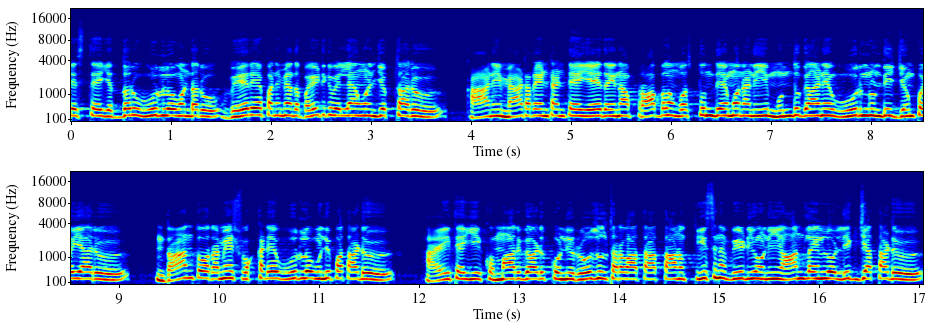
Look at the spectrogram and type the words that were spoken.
చేస్తే ఇద్దరు ఊర్లో ఉండరు వేరే పని మీద బయటికి వెళ్ళాము అని చెప్తారు. కానీ మ్యాటర్ ఏంటంటే ఏదైనా ప్రాబ్లం వస్తుందేమోనని ముందుగానే ఊరు నుండి జంప్ అయ్యారు. దాంతో రమేష్ ఒక్కడే ఊర్లో ఉండిపోతాడు. అయితే ఈ కుమారుగాడు కొన్ని రోజుల తర్వాత తాను తీసిన వీడియోని ఆన్లైన్లో లీక్ చేస్తాడు.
